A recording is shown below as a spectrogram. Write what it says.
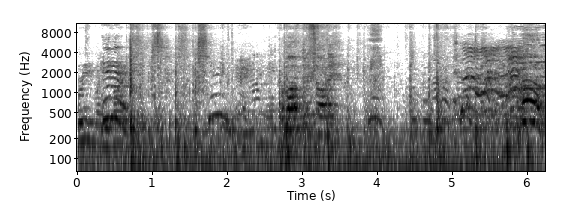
Hit. Come on, on it. Go!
